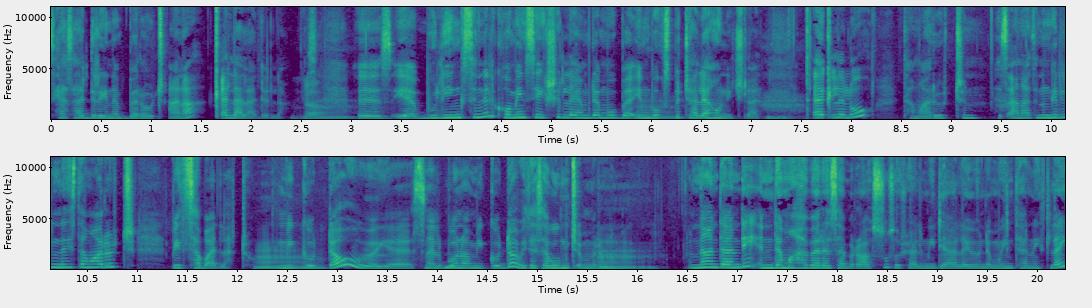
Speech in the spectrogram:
ሲያሳድር የነበረው ጫና ቀላል አይደለም። የ bullying ስንል comment section ላይ ወይም ደግሞ በ inbox ብቻ ላይሆን ይችላል። ጠቅልሎ ተማሪዎችን፣ ህጻናትን እንግዲህ እነዚህ ተማሪዎች ቤተሰብ አላቸው። የሚጎዳው የስነልቦናው የሚጎዳው ቤተሰቡም ጭምር ነው። እና አንዳንዴ እንደ ማህበረሰብ ራሱ social media ላይ ወይም ደግሞ ኢንተርኔት ላይ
